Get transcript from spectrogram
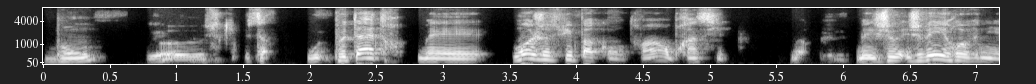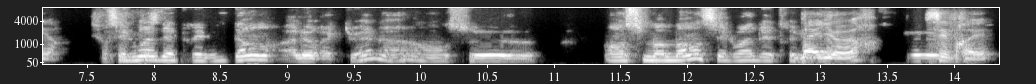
Bon, euh, peut-être, mais moi je suis pas contre, hein, en principe. Mais je, je vais y revenir. C'est loin d'être évident à l'heure actuelle. Hein, en ce en ce moment, c'est loin d'être évident. D'ailleurs, c'est vrai.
